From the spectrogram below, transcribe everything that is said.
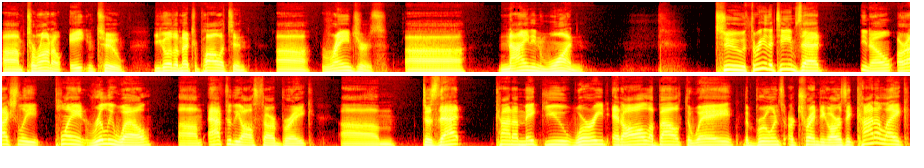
Um, Toronto eight and two. You go to the Metropolitan uh, Rangers uh, nine and one. To three of the teams that you know are actually playing really well um, after the All Star break. Um, does that kind of make you worried at all about the way the Bruins are trending, or is it kind of like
